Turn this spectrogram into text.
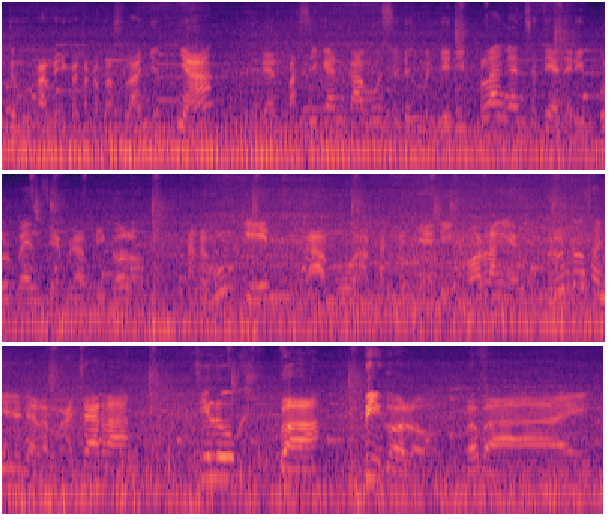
Tunggu kami di kota-kota selanjutnya dan pastikan kamu sudah pelanggan setia dari pulpen Zebra Pigolo. Karena mungkin kamu akan menjadi orang yang beruntung selanjutnya dalam acara Ciluk ba Pigolo. Bye-bye.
